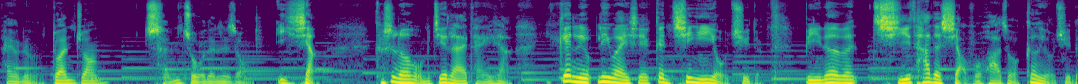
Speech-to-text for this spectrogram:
还有那种端庄沉着的那种意象。可是呢，我们接着来谈一下更另另外一些更轻盈有趣的。比那么其他的小幅画作更有趣的，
